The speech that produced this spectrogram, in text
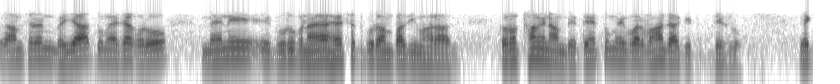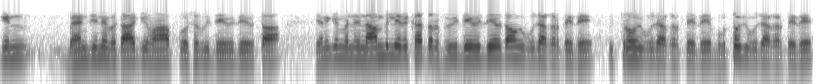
रामचरण, भैया, तुम ऐसा करो, मैंने एक गुरु बनाया है सतगुरु रामपाल जी महाराज। करोथा में नाम देते हैं, तुम एक बार वहाँ जाके देख लो। लेकिन बहन जी ने बताया कि वहाँ आपको सभी देवी देवता, यानी कि मैंने नाम भी ले रखा था और फिर देवी देवताओं की पूजा करते थे, पितरों की पूजा करते थे, भूतों की पूजा करते थे।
